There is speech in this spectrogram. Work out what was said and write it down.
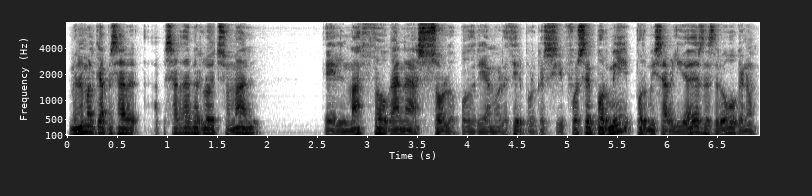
Menos mal que a pesar, de haberlo hecho mal, el mazo gana solo, podríamos decir. Porque si fuese por mí, por mis habilidades, desde luego que no.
